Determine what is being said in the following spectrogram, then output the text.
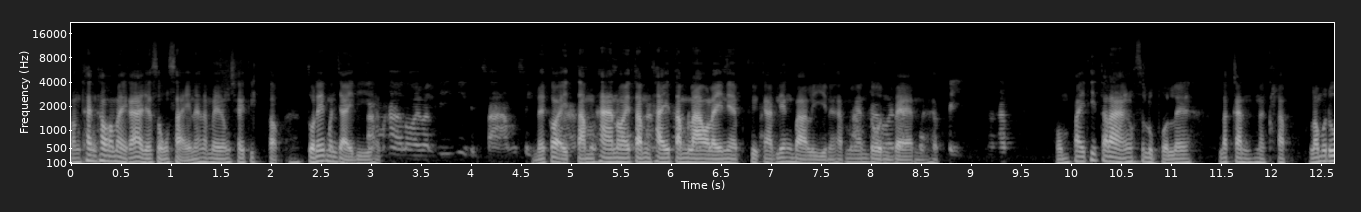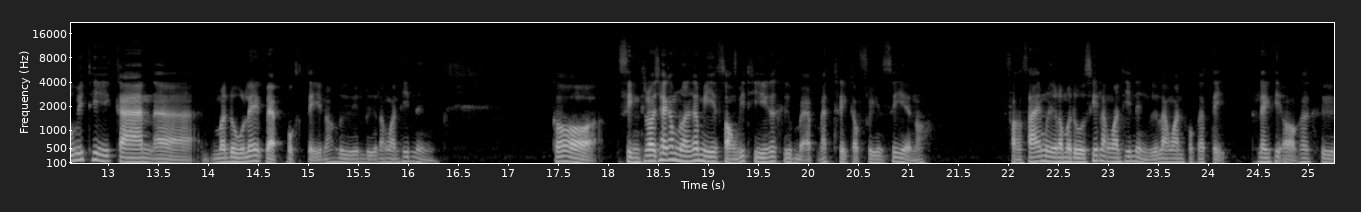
บางท่านเข้ามาใหม่ก็อาจจะสงสัยนะทำไมต้องใช้ TikTok ตัวเลขมันใหญ่ดีครับตำฮานอยวันที่ 23สิงหาคมแล้วก็ไอ้ตำฮานอยตำไทยตำลาวอะไรเนี่ยคือการเลี่ยงบาลีนะครับไม่งั้นโดนแบนนะครับปกตินะครับ ผมไปที่ตารางสรุปผลเลยละกันนะครับ เรามาดูวิธีการเอ่อมาดูเลขแบบปกติเนาะหรือหรือรางวัลที่หนึ่งก็สิ่งที่เราใช้คำนวณก็มี 2 วิธีก็คือแบบแมทริกกับฟรีซีเนาะฝั่งซ้ายมือเรามาดูซิรางวัลที่ 1 หรือรางวัลปกติ เลขที่ออกก็คือ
